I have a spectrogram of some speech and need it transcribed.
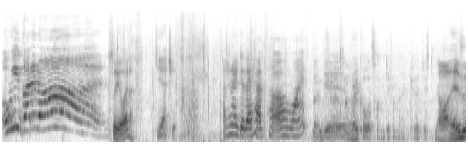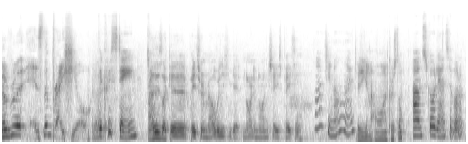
Oh, you got it on! See you later. Get you. I don't know, do they have uh, wine? Yeah, probably call it something different though, because it just. Oh, there's a it's the Brayshaw. The Christine. Apparently, there's like a pizza in Melbourne. You can get 99 cheese pizza. Aren't you nice? Are you gonna Hawaiian Crystal? Um, scroll down to the bottom.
